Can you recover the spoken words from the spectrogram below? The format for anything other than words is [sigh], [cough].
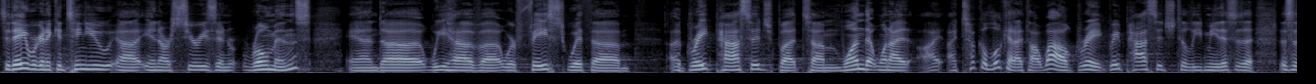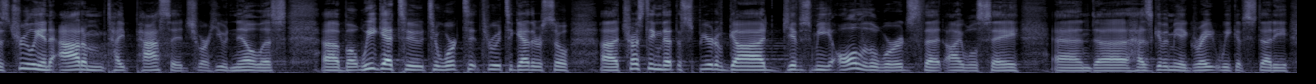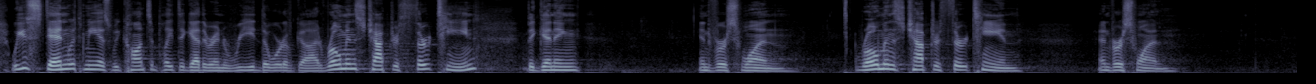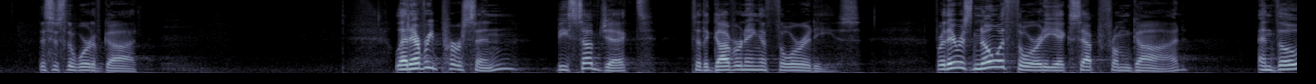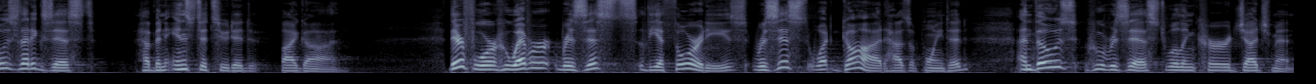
Today we're going to continue uh, in our series in Romans, and uh, we have uh, we're faced with uh, a great passage, but um, one that when I, I, I, took a look at, I thought, wow, great, great passage to leave me. This is a this is truly an Adam type passage where he would nail this, uh, but we get to to work through it together. So uh, trusting that the Spirit of God gives me all of the words that I will say, and uh, has given me a great week of study. Will you stand with me as we contemplate together and read the Word of God? Romans chapter 13, beginning in verse 1. Romans chapter 13 and verse 1. This is the Word of God. Let every person be subject to the governing authorities. For there is no authority except from God, and those that exist have been instituted by God. Therefore, whoever resists the authorities resists what God has appointed, and those who resist will incur judgment.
